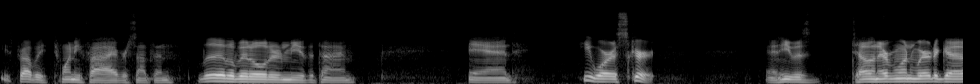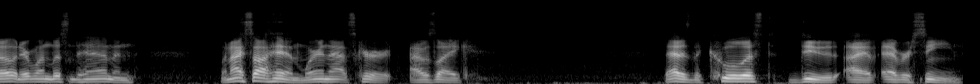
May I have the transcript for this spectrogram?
He's probably 25 or something, a little bit older than me at the time. And he wore a skirt. And he was telling everyone where to go, and everyone listened to him. And when I saw him wearing that skirt, I was like, that is the coolest dude I have ever seen.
